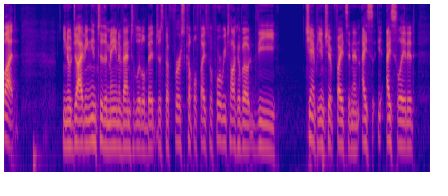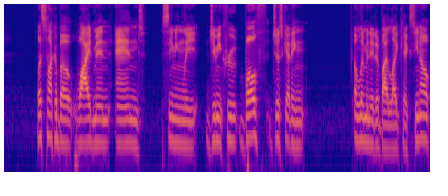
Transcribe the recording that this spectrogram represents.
But, you know, diving into the main event a little bit, just the first couple fights before we talk about the championship fights in an is- isolated, let's talk about Weidman and seemingly Jimmy Crute both just getting eliminated by leg kicks. You know,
